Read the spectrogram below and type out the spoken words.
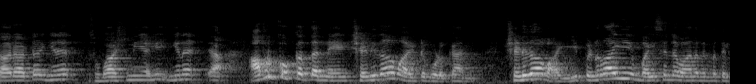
കാരാട്ട് ഇങ്ങനെ സുഭാഷിണി അലി ഇങ്ങനെ അവർക്കൊക്കെ തന്നെ ക്ഷണിതാവായിട്ട് കൊടുക്കാൻ ക്ഷണിതാവായി ഈ പിണറായിയും വൈസന്റെ മാനദണ്ഡത്തിൽ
